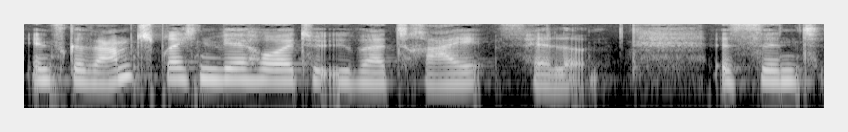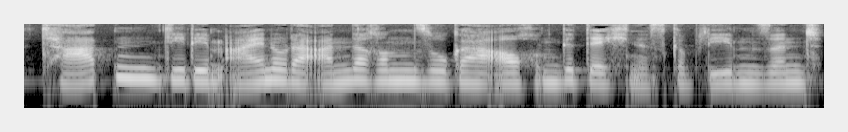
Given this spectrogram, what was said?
Insgesamt sprechen wir heute über drei Fälle. Es sind Taten, die dem einen oder anderen sogar auch im Gedächtnis geblieben sind.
